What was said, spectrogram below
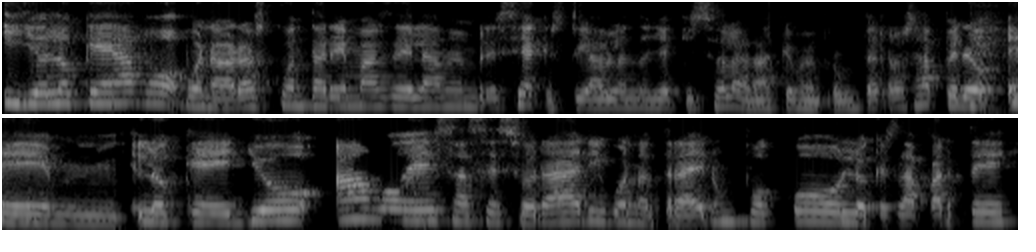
y yo lo que hago, bueno, ahora os contaré más de la membresía, que estoy hablando ya aquí sola, ahora que me pregunte Rosa, pero em, lo que yo hago es asesorar y, bueno, traer un poco lo que es la parte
